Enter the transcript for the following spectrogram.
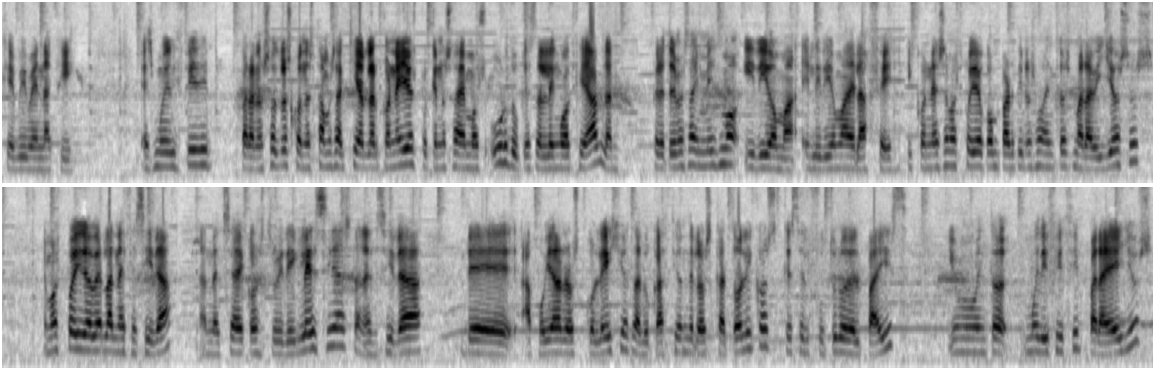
que viven aquí. Es muy difícil para nosotros cuando estamos aquí a hablar con ellos, porque no sabemos urdu, que es la lengua que hablan, pero tenemos el mismo idioma, el idioma de la fe, y con eso hemos podido compartir unos momentos maravillosos. Hemos podido ver la necesidad, la necesidad de construir iglesias, la necesidad de apoyar a los colegios, la educación de los católicos, que es el futuro del país, y un momento muy difícil para ellos,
